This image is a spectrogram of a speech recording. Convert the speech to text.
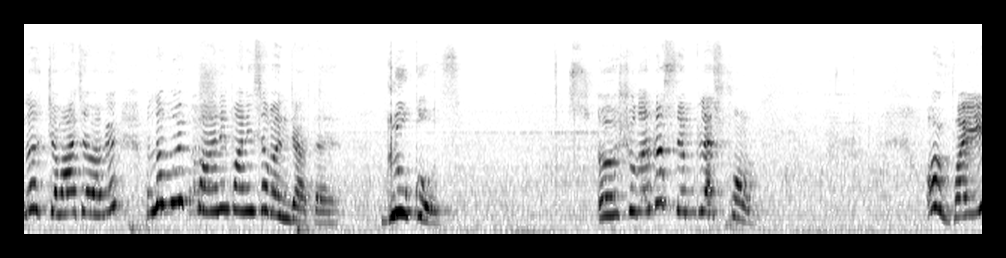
मतलब चबा चबा के मतलब वो पानी पानी सा बन जाता है ग्लूकोज शुगर का सिंपलेस्ट फॉर्म और वही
